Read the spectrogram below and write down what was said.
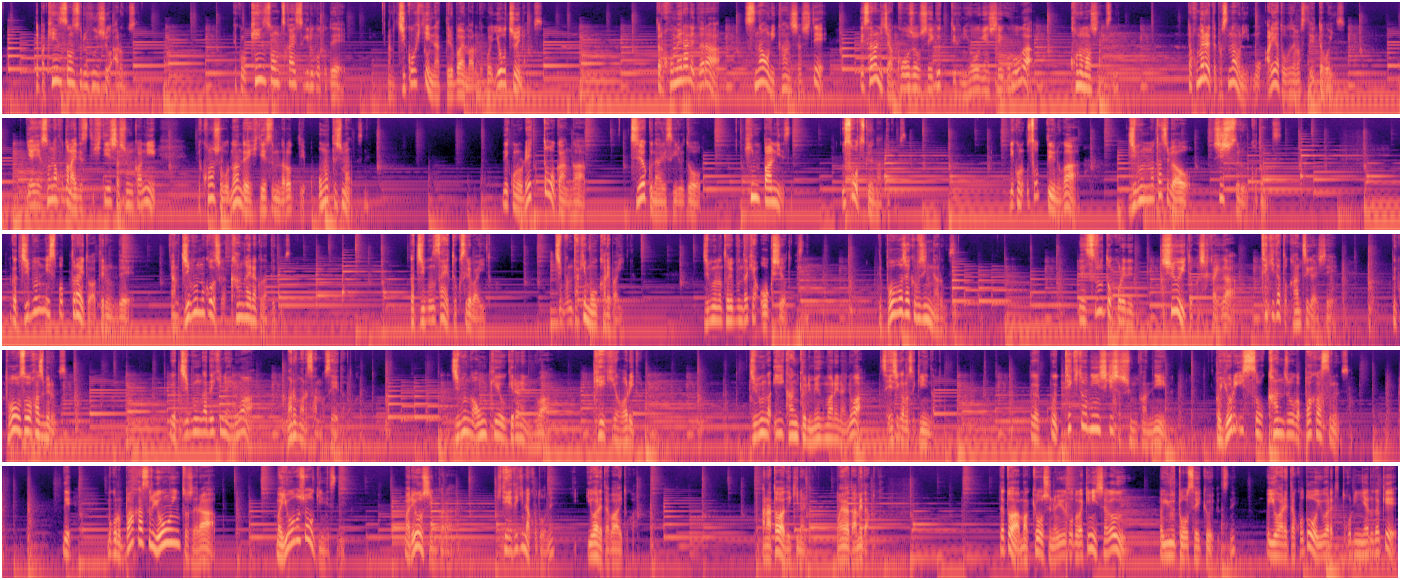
やっぱ謙遜する風習があるんですよ。で、この謙遜使いすぎることで、あの自己否定になってる場合もあるんで、これ要注意なんです。ただ褒められたら素直に感謝して、で、さらにじゃあ向上していくっていうふうに表現していく方が好ましいんですね。だから褒められたらやっぱ素直にもうありがとうございますって言った方がいいんですよ。いやいや、そんなことないですって否定した瞬間に、この人なんで否定するんだろうって思ってしまうんですね。で、この劣等感が強くなりすぎると、頻繁にですね、嘘をつくようになっていくんです。で、この嘘っていうのが、自分の立場を死守することなんです。だから自分にスポットライトを当てるんで、あの自分のことしか考えなくなっていくんです。だ自分さえ得すればいいとか、自分だけ儲かればいい。自分の取り分だけは多くしようとかですね。で、傍若無人になるんですよ。で、するとこれで、ね、周囲とか社会が敵だと勘違いして、なんか暴走を始めるんですよ。自分ができないのは〇〇さんのせいだとか、自分が恩恵を受けられないのは景気が悪いから、自分がいい環境に恵まれないのは政治家の責任だ。だから、敵と認識した瞬間に、より一層感情が爆発するんですよ。で、この爆発する要因としたら、まあ、幼少期にですね、まあ、両親から否定的なことをね、言われた場合とか、あなたはできない。お前はダメだとか。あとは、まあ、教師の言うことだけに従う、まあ、優等生教育ですね。言われたことを言われた通りにやるだけ、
